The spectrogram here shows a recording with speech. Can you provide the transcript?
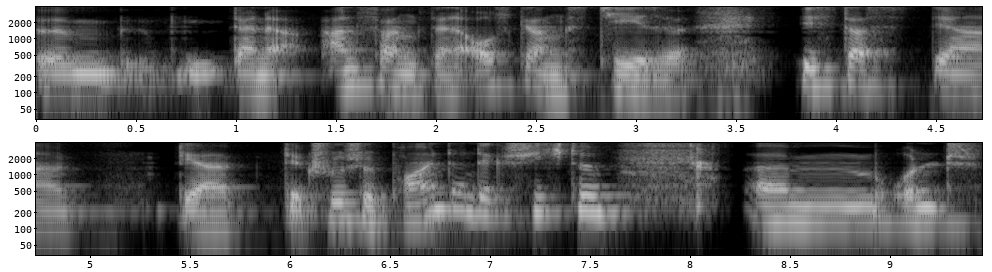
ähm, deine Anfangs-, deine Ausgangsthese? Ist das der, der, der Crucial Point an der Geschichte? Ähm, und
